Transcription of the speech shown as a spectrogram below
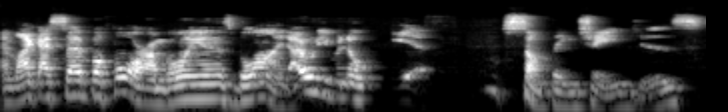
And like I said before, I'm going in this blind. I don't even know if something changes.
